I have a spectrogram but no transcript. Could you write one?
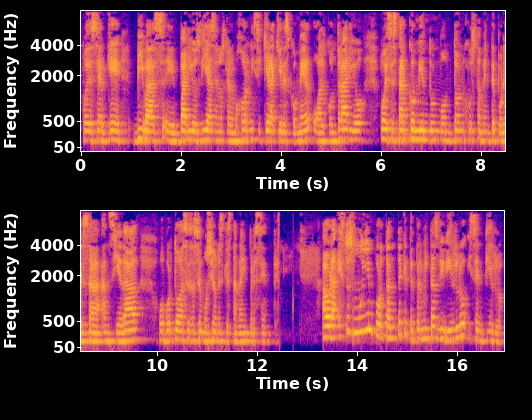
Puede ser que vivas eh, varios días en los que a lo mejor ni siquiera quieres comer o al contrario, puedes estar comiendo un montón justamente por esa ansiedad o por todas esas emociones que están ahí presentes. Ahora, esto es muy importante que te permitas vivirlo y sentirlo,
